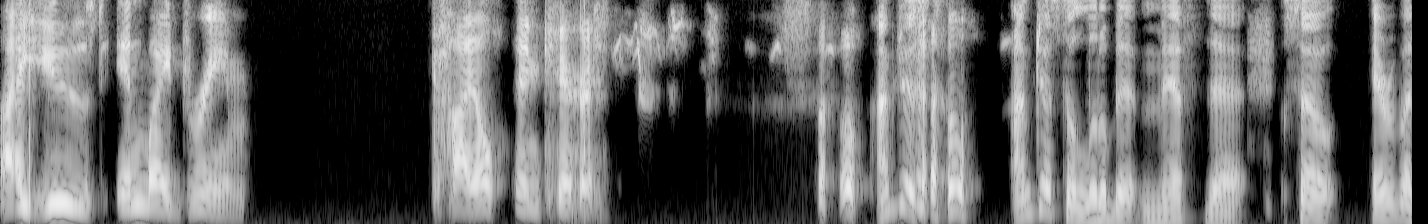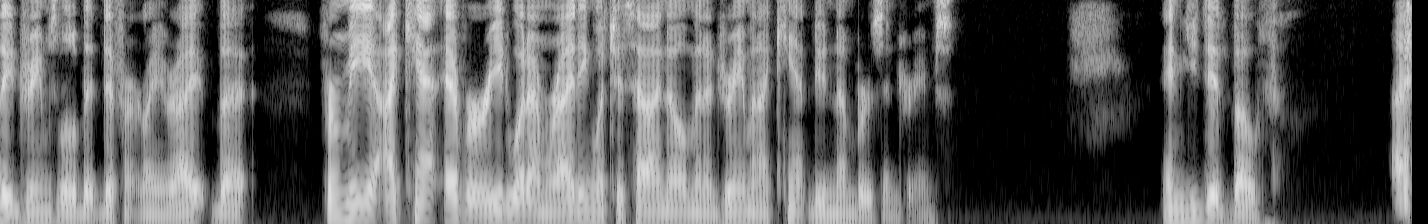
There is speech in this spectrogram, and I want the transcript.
I used in my dream Kyle and Karen. So I'm just, I'm just a little bit miffed that so everybody dreams a little bit differently, right? But for me, I can't ever read what I'm writing, which is how I know I'm in a dream, and I can't do numbers in dreams. And you did both.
